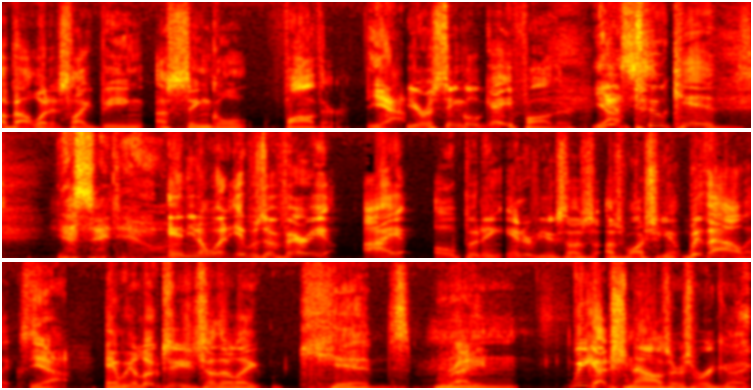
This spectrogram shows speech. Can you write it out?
about what it's like being a single father. Yeah. you're a single gay father. You have Yes. two kids, Yes, I do. and you know what? It was a very eye-opening interview because I was, I was watching it with Alex. Yeah. and we looked at each other like kids. Hmm. Right. We got schnauzers. We're good.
